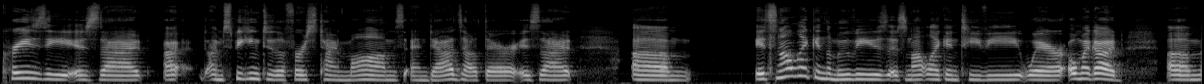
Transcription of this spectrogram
crazy is that I, I'm speaking to the first time moms and dads out there is that um, it's not like in the movies, it's not like in TV where, oh my God, um,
